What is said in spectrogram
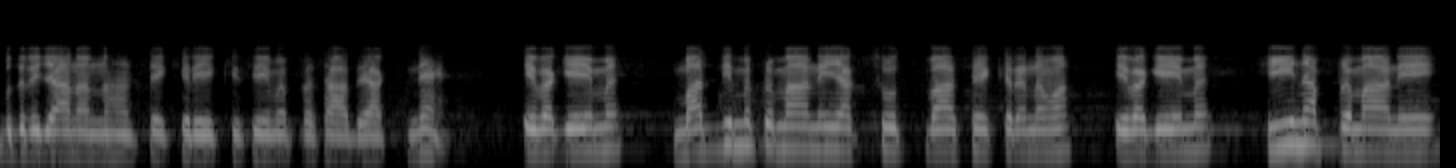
බුදුරජාණන් වහන්සේ කෙරේ කිසිම ප්‍රසාදයක් නැහැ. ඒ වගේම මධ්‍යම ප්‍රමාණයේ යක්ෂොත් වාසය කරනවා. ඒ වගේම හීන ප්‍රමාණයේ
